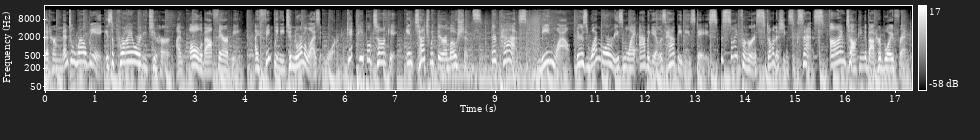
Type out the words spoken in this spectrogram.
that her mental well being is a priority to her. I'm all about therapy. I think we need to normalize it more. Get people talking, in touch with their emotions, their past. Meanwhile, there's one more reason why Abigail is happy these days, beside for her astonishing success. I'm talking about her boyfriend.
